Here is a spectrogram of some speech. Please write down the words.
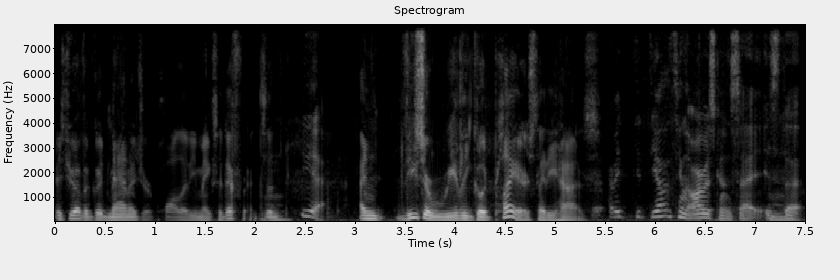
if you have a good manager, quality makes a difference. And mm. yeah, and these are really good players that he has. I mean, the- the other thing that I was going to say is mm. that,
